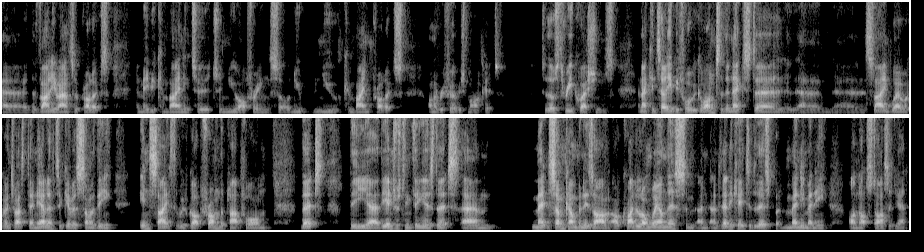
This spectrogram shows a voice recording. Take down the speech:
uh, the value out of products and maybe combining to, to new offerings or new, new combined products on a refurbished market? So those three questions. And I can tell you before we go on to the next uh, uh, slide, where we're going to ask Daniela to give us some of the insights that we've got from the platform, that the the interesting thing is that um, some companies are, are quite a long way on this and, and, and dedicated to this, but many, many are not started yet.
